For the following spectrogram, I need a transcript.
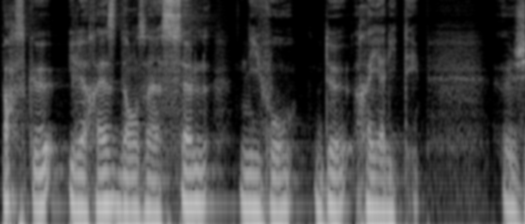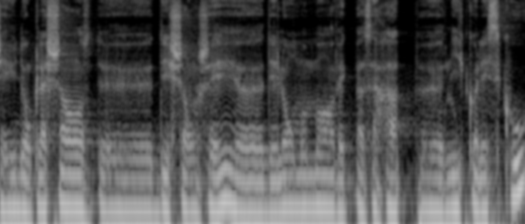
parce qu'il reste dans un seul niveau de réalité. J'ai eu donc la chance d'échanger euh, des longs moments avec Bazarap euh, Nicolescu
